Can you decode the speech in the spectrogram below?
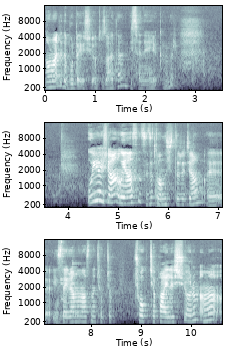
Normalde de burada yaşıyordu zaten. Bir seneye yakındır. Uyuyor şu an. Uyansın sizi tanıştıracağım. Ee, Instagram'dan aslında çok çok çokça paylaşıyorum ama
